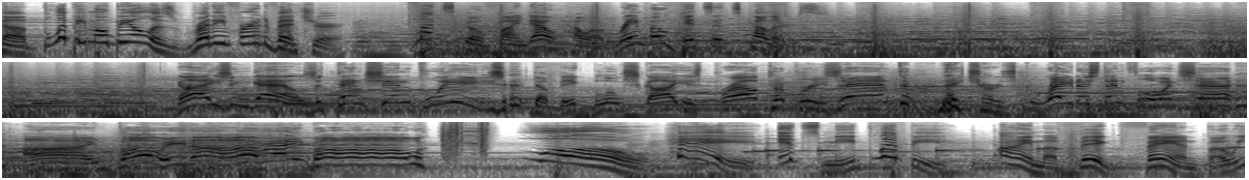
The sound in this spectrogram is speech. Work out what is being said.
The Blippi Mobile is ready for adventure. Let's go find out how a rainbow gets its colors. Guys and gals, attention please! The Big Blue Sky is proud to present nature's greatest influencer. I'm Bowie the Rainbow! Whoa! Hey, it's me, Blippi. I'm a big fan, Bowie.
